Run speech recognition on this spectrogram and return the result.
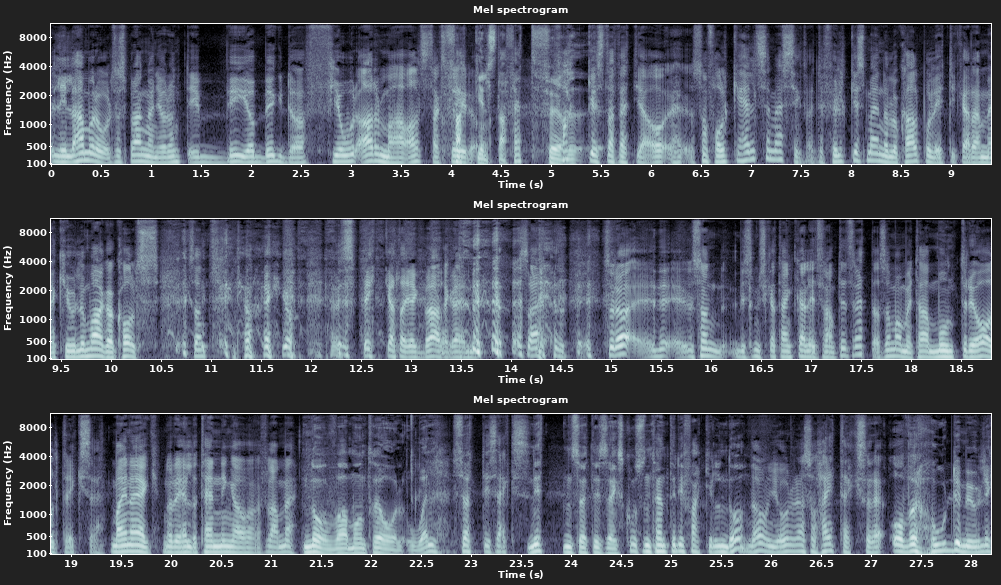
Lillehammer-OL. Så sprang han jo rundt i by og bygd og fjordarmer og alt slags dyr. Fakkelstafett før Fakkelstafett, ja. Og eh, sånn folkehelsemessig. Vet du, fylkesmenn og lokalpolitikere med kulemage og kols. Sant? Det var jo spikk at det gikk bra, de greiene. Så, så da, sånn, hvis vi skal tenke litt framtidsretta, så må vi ta Montreal-trikset, mener jeg, når det gjelder tenning av flamme. Når var Montreal-OL? 76. 1976. Hvordan tente de fakkelen da? Da gjorde de så high-tech så det er overhodet mulig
